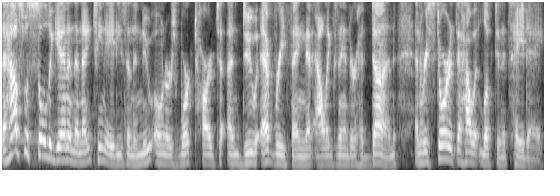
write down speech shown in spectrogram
The house was sold again in the 1980s, and the new owners worked hard to undo everything that Alexander had done and restore it to how it looked in its heyday.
